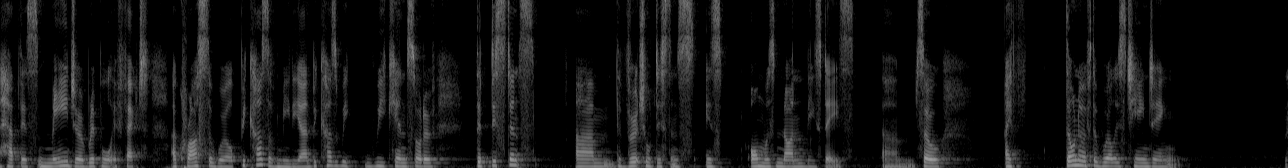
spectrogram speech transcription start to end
had this major ripple effect across the world because of media and because we we can sort of the distance um, the virtual distance is almost none these days. Um, so I th- don't know if the world is changing.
